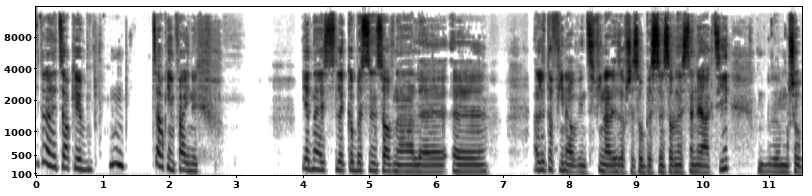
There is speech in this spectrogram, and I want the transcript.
i to nawet całkiem, mm, całkiem fajnych. Jedna jest lekko bezsensowna, ale, e, ale to finał, więc w finale zawsze są bezsensowne sceny akcji. Muszą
